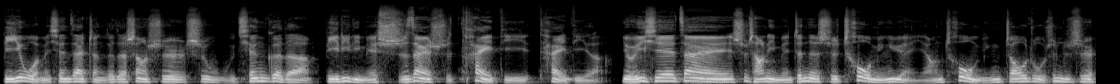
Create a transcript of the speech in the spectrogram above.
比我们现在整个的上市是五千个的比例里面实在是太低太低了。有一些在市场里面真的是臭名远扬、臭名昭著，甚至是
